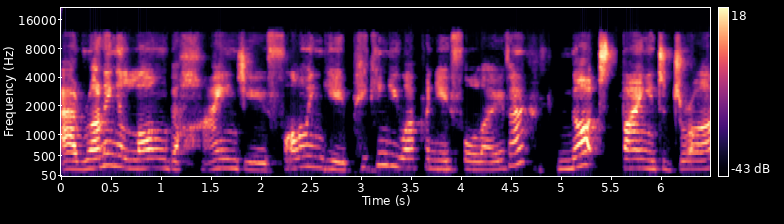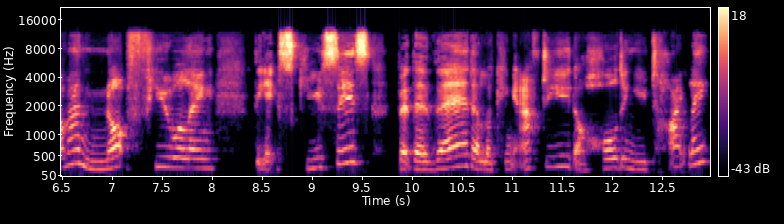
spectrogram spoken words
uh, running along behind you, following you, picking you up when you fall over, not buying into drama, not fueling the excuses, but they're there, they're looking after you, they're holding you tightly,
